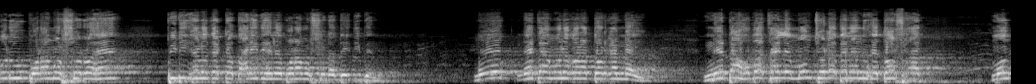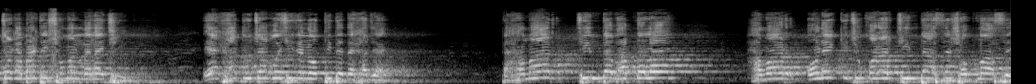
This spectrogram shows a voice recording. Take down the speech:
করু, পরামর্শ রহে পিডিখানত একটা বাড়ি দেখলে পরামর্শটা দিয়ে দিবেন। মুখ নেতা মনে করার দরকার নাই। নেতা হবা চাইলে মঞ্চটা বেনানো হয়ে দশ হাত, মঞ্চটা মাটির সমান বেনাইছি। এক হাত উঁচা করেছি যেন অতীতে দেখা যায়। তা আমার চিন্তা ভাবনা আমার অনেক কিছু করার চিন্তা আছে, স্বপ্ন আছে।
